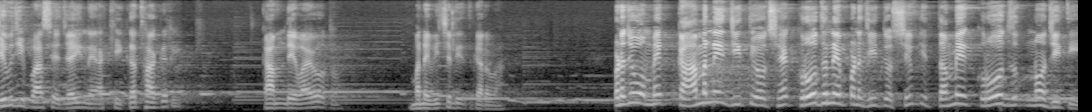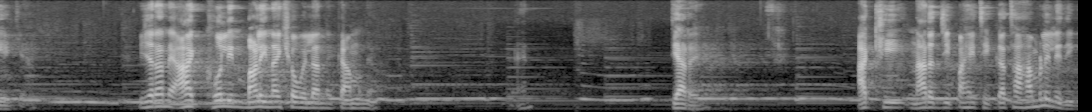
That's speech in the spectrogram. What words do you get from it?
શિવજી પાસે જઈને આખી કથા કરી. કામદેવ આવ્યો હતો મને વિચલિત કરવા. પણ જો મેં કામને જીત્યો છે, ક્રોધને પણ જીત્યો. શિવજી, તમે ક્રોધ ન જીતી ગયા બિચારાને આંખ ખોલીને બાળી નાખ્યો ઓલાને કામને. ત્યારે આખી નારદજી પાસેથી કથા સાંભળી લીધી.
